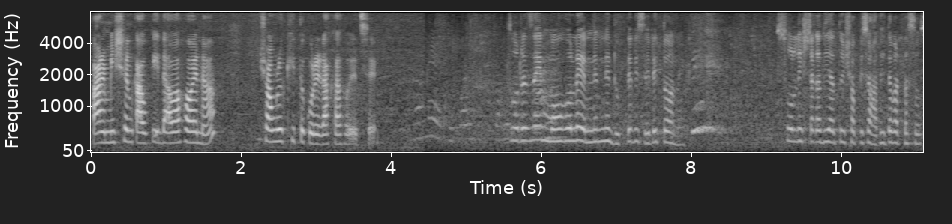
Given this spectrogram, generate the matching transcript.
পারমিশন কাউকেই দেওয়া হয় না। সংরক্ষিত করে রাখা হয়েছে। তোরে যে মহলে এমনি এমনি ঢুকতে দিছে, এটাই তো অনেক। চল্লিশ টাকা দিয়া তুই সব কিছু হাত দিতে চল্লিশ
